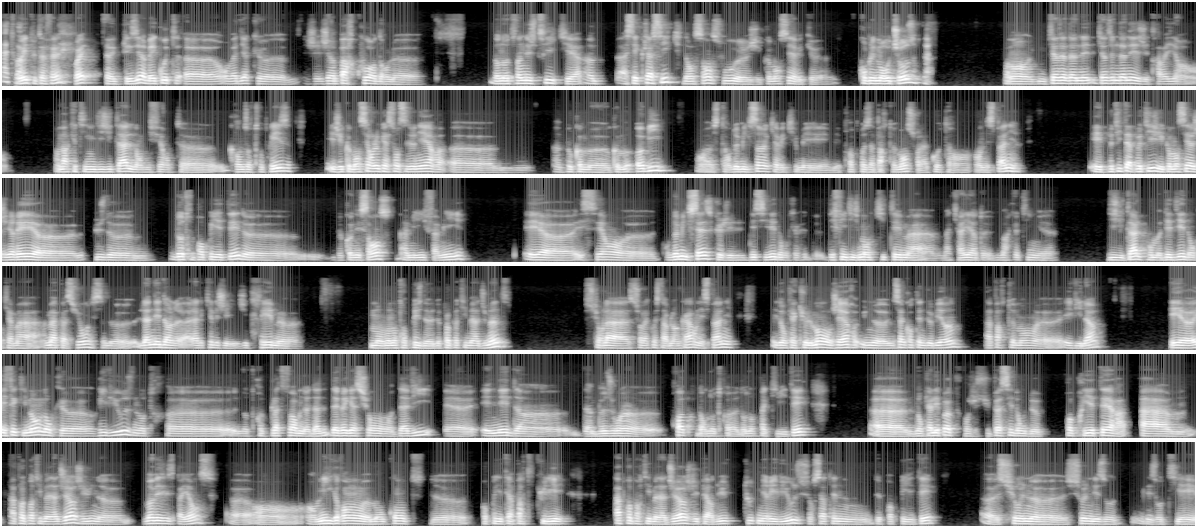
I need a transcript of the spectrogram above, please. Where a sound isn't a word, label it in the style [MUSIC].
À toi. Oui, tout à fait. Oui, avec plaisir. Ben, écoute, on va dire que j'ai un parcours dans, le, dans notre industrie qui est assez classique, dans le sens où j'ai commencé avec complètement autre chose. Pendant une quinzaine d'années, j'ai travaillé en, marketing digital dans différentes euh, grandes entreprises et j'ai commencé en location saisonnière euh, un peu comme, euh, comme hobby. C'était en 2005 avec mes, mes, propres appartements sur la côte en, Espagne. Et petit à petit, j'ai commencé à gérer plus d'autres propriétés, de, de connaissances, amis, famille, et, euh, et c'est en, euh, en, 2016 que j'ai décidé donc euh, définitivement quitter ma, carrière de, marketing digital pour me dédier donc à ma, passion. Et c'est l'année dans à laquelle j'ai créé mon, entreprise de, property management sur la, sur la Costa Blanca en Espagne. Et donc actuellement, on gère une cinquantaine de biens, appartements et villas et euh, effectivement, donc euh, Reviews, notre, euh, plateforme d'agrégation d'avis, est née d'un besoin propre dans notre, dans notre activité. donc à l'époque, quand je suis passé donc de propriétaire à, à property manager, j'ai eu une mauvaise expérience en, en, migrant mon compte de propriétaire particulier à property manager. J'ai perdu toutes mes reviews sur certaines des propriétés euh, sur une, euh, sur une des, des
